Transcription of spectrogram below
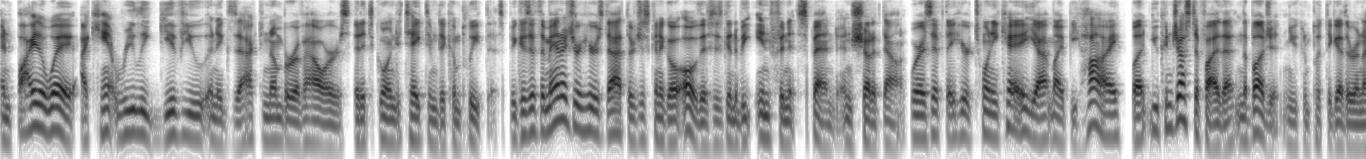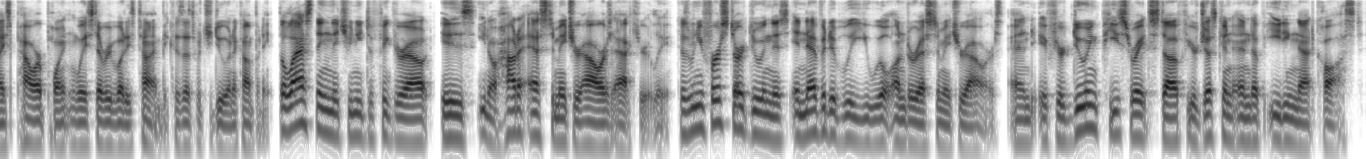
And by the way, I can't really give you an exact number of hours that it's going to take them to complete this. Because if the manager hears that, they're just going to go, oh, this is going to be infinite spend and shut it down. Whereas if they hear 20K, yeah, it might be high, but you can justify that in the budget and you can put together a nice PowerPoint and waste everybody's time because that's what you do in a company. The last thing that you need to figure out is, you know, how to estimate your hours accurately. Because when you first start doing this, inevitably you will underestimate your hours. And if you're doing piece rate stuff, you're just going to end up eating that cost.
